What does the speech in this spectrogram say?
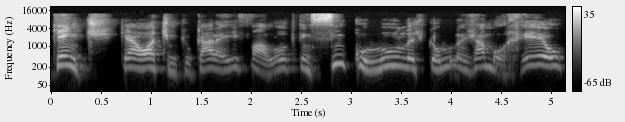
quente, que é ótimo, que o cara aí falou que tem cinco Lulas, porque o Lula já morreu,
